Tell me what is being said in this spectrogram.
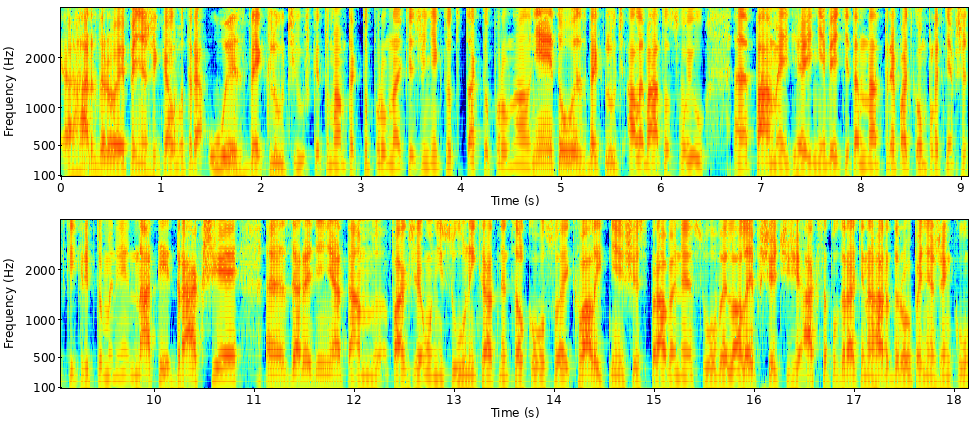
hardwareovej peňaženke, alebo teda USB kľúči, už keď to mám takto porovnať, keďže niekto to takto porovná porovnal. Nie je to USB kľúč, ale má to svoju e, pamäť, hej, neviete tam natrepať kompletne všetky kryptomeny. Na tie drahšie e, zariadenia tam fakt, že oni sú unikátne, celkovo sú aj kvalitnejšie spravené, sú oveľa lepšie, čiže ak sa pozeráte na hardwareovú peňaženku,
